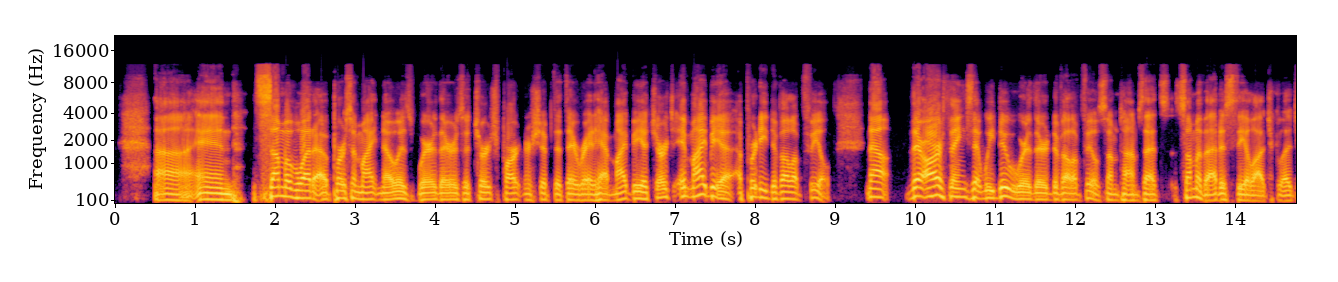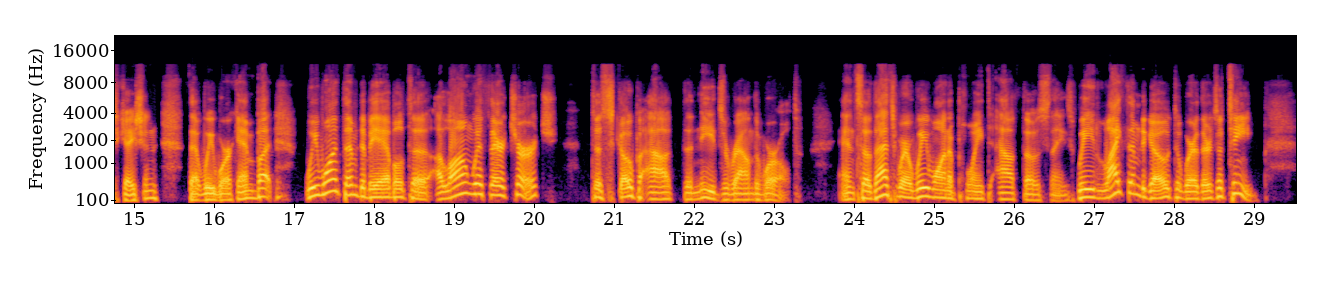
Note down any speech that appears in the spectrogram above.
uh, and some of what a person might know is where there's a church partnership that they already have. Might be a church. It might be a, a pretty developed field. Now, there are things that we do where they're developed fields. Sometimes that's some of that is theological education that we work in, but we want them to be able to, along with their church, to scope out the needs around the world. And so that's where we want to point out those things. We like them to go to where there's a team.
